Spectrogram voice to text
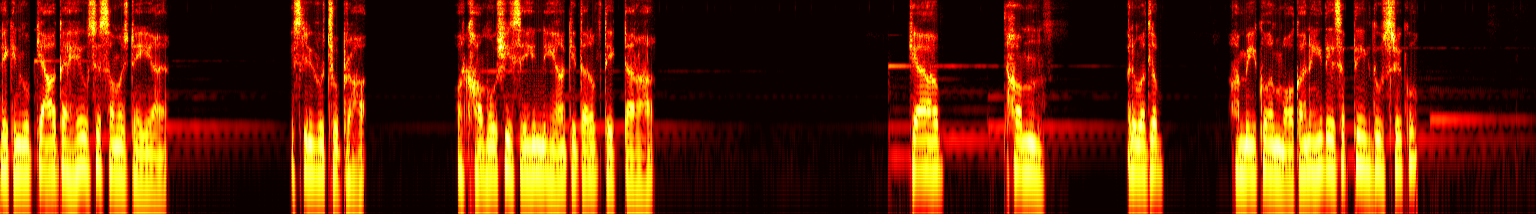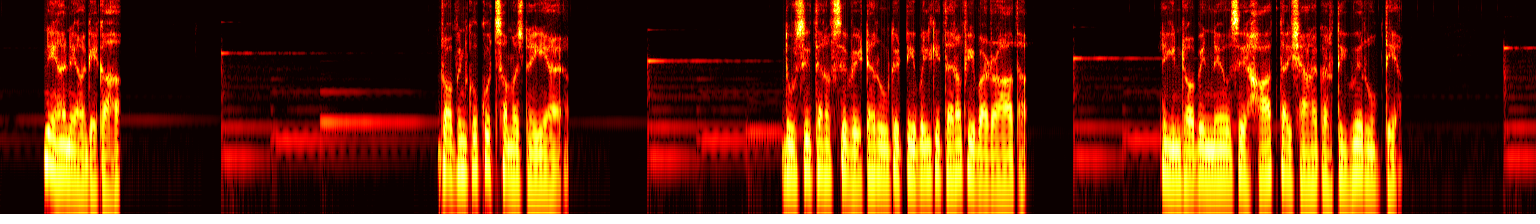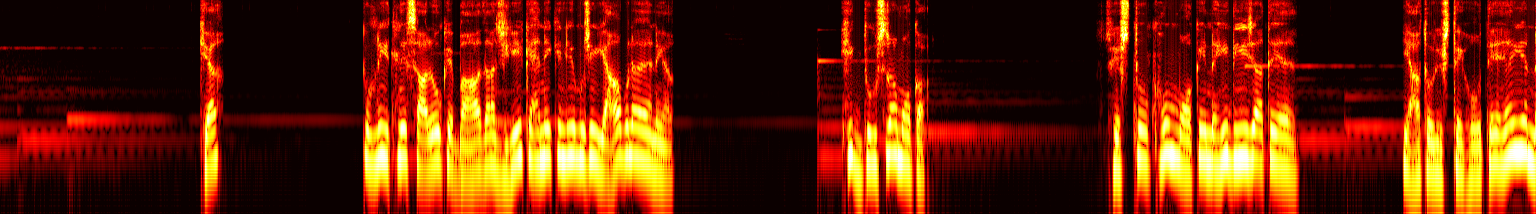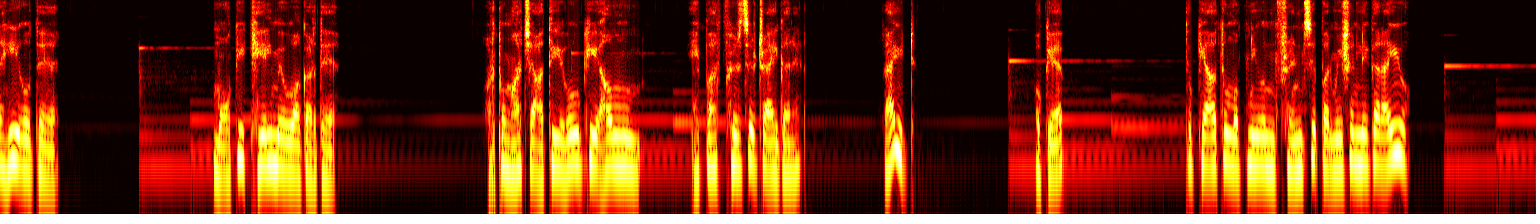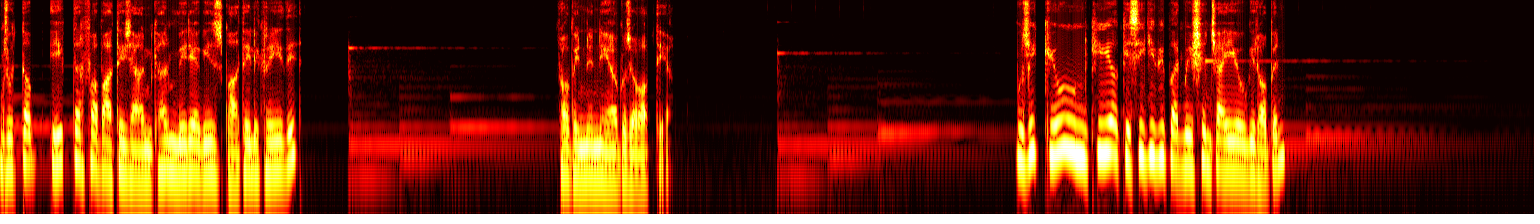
लेकिन वो क्या कहे उसे समझ नहीं आया। इसलिए वो चुप रहा और खामोशी से ही नेहा की तरफ़ देखता रहा। क्या हम अरे मतलब हम एक और मौका नहीं दे सकते एक दूसरे को? नेहा ने आगे कहा। रॉबिन को कुछ समझ नहीं आया। दूसरी तरफ़ से वेटर उनके टेबल की तरफ़ ही बढ़ रहा था। लेकिन रॉबिन ने उसे हाथ का इशारा करते हुए रोक दिया। क्या? तुमने इतने सालों के बाद आज ये कहने के लिए मुझे यहाँ बुलाया नया एक दूसरा मौका। रिश्तों को मौके नहीं दिए जाते हैं। या तो रिश्ते होते हैं या नहीं होते हैं। मौके खेल में हुआ करते हैं। और तुम आज चाहती हो कि हम एक बार फिर से ट्राई करें राइट ओके तो क्या तुम अपनी उन फ्रेंड से परमिशन लेकर आई हो, जो तब एक तरफा बातें जानकर मेरे अगेंस्ट बातें लिख रही थी? रॉबिन ने नेहा को जवाब दिया। मुझे क्यों उनकी या किसी की भी परमिशन चाहिए होगी, रॉबिन?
